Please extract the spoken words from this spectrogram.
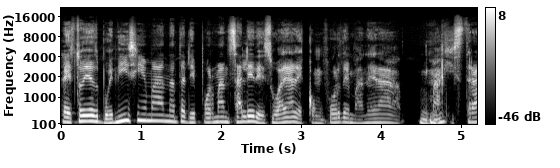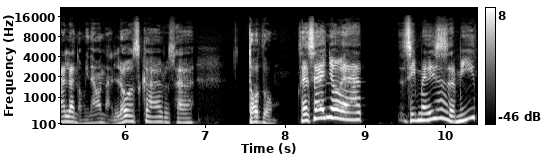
La historia es buenísima, Natalie Portman sale de su área de confort de manera magistral, la nominaron al Oscar, o sea, todo. O sea, ese año, era- si me dices a mí,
